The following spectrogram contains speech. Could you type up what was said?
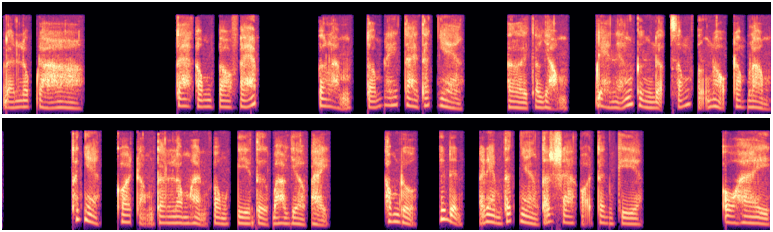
Đến lúc đó, ta không cho phép. Tân lậm tóm lấy tay thất nhàn, hơi cao giọng, đè nắng từng đợt sống phẫn nộ trong lòng. Thất nhàn coi trọng tên Long Hành Phong kia từ bao giờ vậy? Không được, nhất định phải đem thất nhàn tách ra khỏi tên kia. Ô hay,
